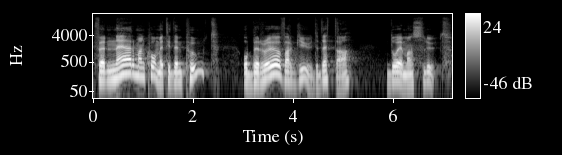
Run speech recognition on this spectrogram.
För när man kommer till den punkt och berövar Gud detta, då är man slut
